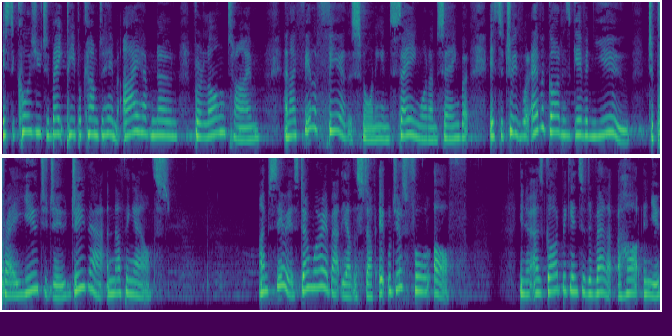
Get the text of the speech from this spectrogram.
is to cause you to make people come to Him. I have known for a long time and I feel a fear this morning in saying what I'm saying, but it's the truth. Whatever God has given you to pray, you to do, do that and nothing else. I'm serious. Don't worry about the other stuff. It will just fall off. You know, as God begins to develop a heart in you.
